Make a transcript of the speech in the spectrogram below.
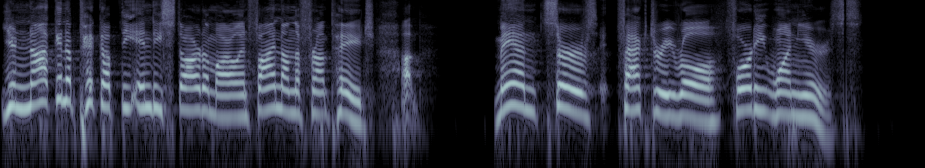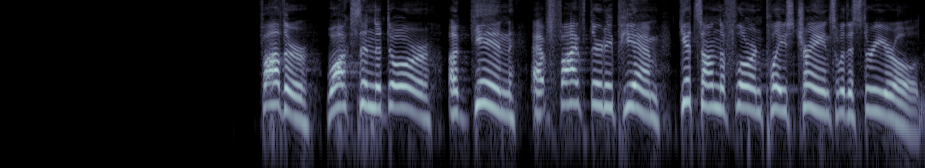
You're not going to pick up the Indy Star tomorrow and find on the front page, uh, man serves factory role 41 years. Father walks in the door again at 5:30 p.m., gets on the floor and plays trains with his 3-year-old.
